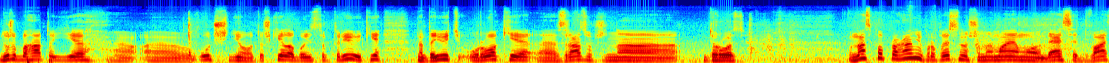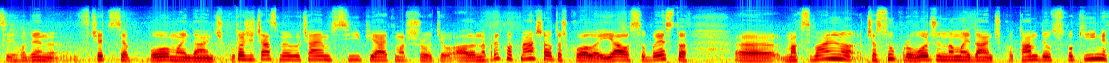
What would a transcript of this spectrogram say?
дуже багато є е, учнів, автошкіл або інструкторів, які надають уроки зразу ж на дорозі. У нас по програмі прописано, що ми маємо 10-20 годин вчитися по майданчику. В той же час ми вивчаємо всі 5 маршрутів. Але, наприклад, наша автошкола, я особисто е, максимально часу проводжу на майданчику, там, де в спокійних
